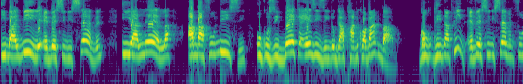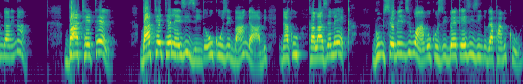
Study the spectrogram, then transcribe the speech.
Ibhayibhile evesini 7 iyalela abafundisi ukuzibeka ezi zinto ngaphambi kwabantu babo. Ngokuphindaphinda evesini 7 fundani nam? Bathethele bathethe lezi zinto ukuze bangabi nakukhalazeleka ngumsebenzi wami ukuzibeka ezi zinto ngaphambi kuwe.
